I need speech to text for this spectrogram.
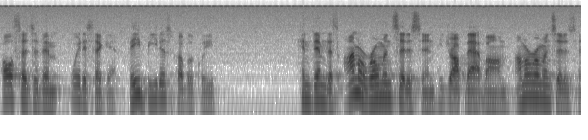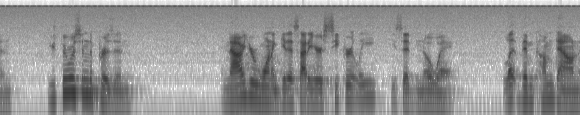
Paul said to them, wait a second. They beat us publicly, condemned us. I'm a Roman citizen. He dropped that bomb. I'm a Roman citizen. You threw us into prison, and now you want to get us out of here secretly? He said, no way. Let them come down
